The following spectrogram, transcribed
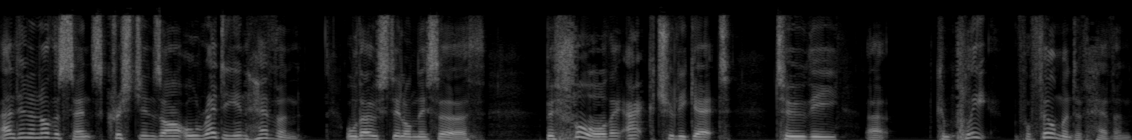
And in another sense, Christians are already in heaven, although still on this earth, before they actually get to the uh, complete fulfillment of heaven.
